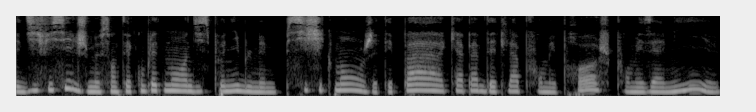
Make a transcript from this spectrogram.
difficile, je me sentais complètement indisponible même psychiquement, j'étais pas capable d'être là pour mes proches, pour mes amis.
